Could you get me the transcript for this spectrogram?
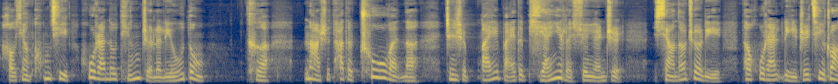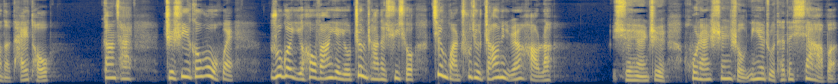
好像空气忽然都停止了流动。可那是他的初吻呢，真是白白的便宜了轩辕志。想到这里，他忽然理直气壮地抬头：“刚才只是一个误会，如果以后王爷有正常的需求，尽管出去找女人好了。”轩辕志忽然伸手捏住他的下巴，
